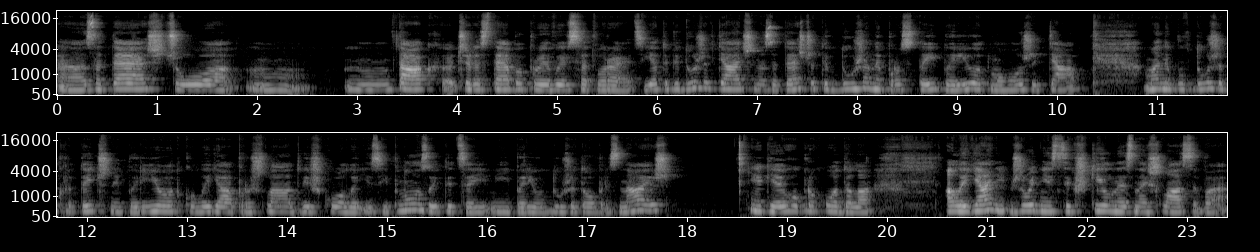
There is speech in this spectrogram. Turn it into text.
е, за те, що так через тебе проявився творець. Я тобі дуже вдячна за те, що ти в дуже непростий період мого життя. У мене був дуже критичний період, коли я пройшла дві школи із гіпнозу, і ти цей мій період дуже добре знаєш, як я його проходила. Але я в жодній з цих шкіл не знайшла себе.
